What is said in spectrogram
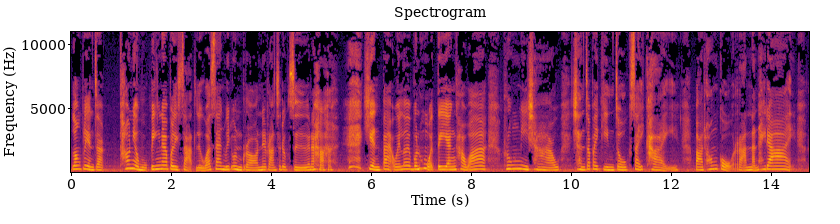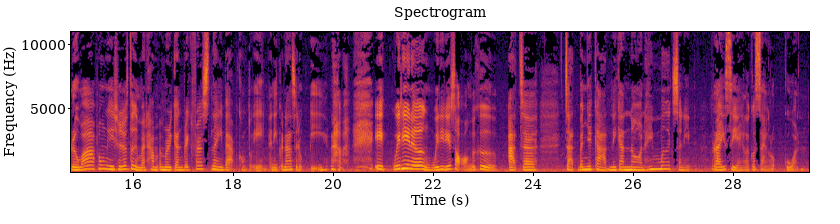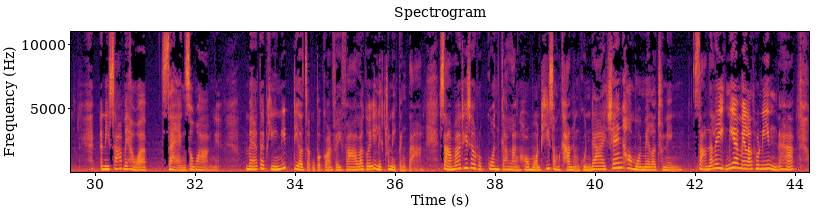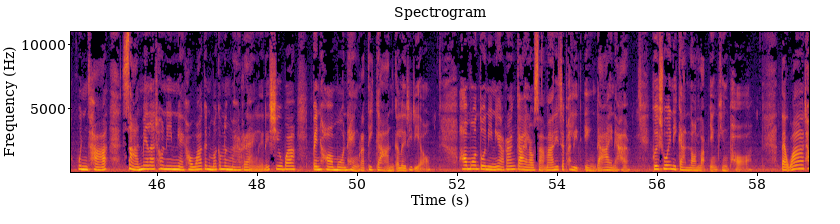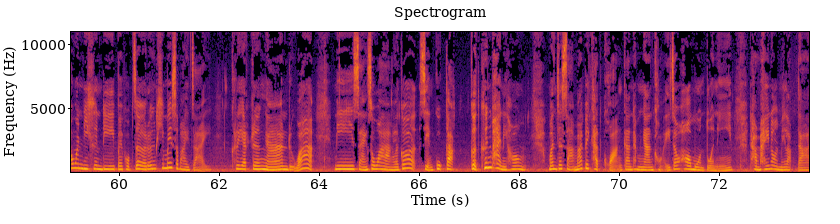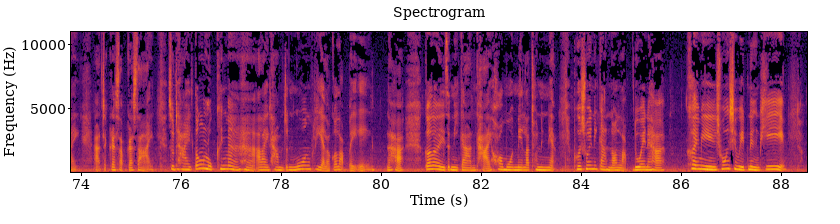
ลองเปลี่ยนจาก ข้าวเหนียวหมูปิ้งหน้าบริษัท หรือว่าแซนด์วิชอุ่นร้อนในร้านสะดวกซื้อนะคะ เขียนแปะไว้เลยบนหัวเตียงค่ะว่า พรุ่งนี้เช้า ฉันจะไปกินโจ๊กใส่ไข่ปลาท่องโกะร้านนั้นให้ได้ หรือว่าพรุ่งนี้ฉันจะตื่นมาทำอเมริกันเบรคฟาสต์ในแบบของตัวเอง อันนี้ก็น่าสนุกดีนะคะอีกวิธีหนึ่งวิธีที่สองก็คือ อาจจะจัดบรรยากาศในการนอนให้มืดสนิทไร้เสียงแล้วก็แสงรบกวน อันนี้ทราบไหมคะว่าแสงสว่างเนี่ยแม้แต่เพียงนิดเดียวจากอุปกรณ์ไฟฟ้าแล้วก็อิเล็กทรอนิกส์ต่างๆ สามารถที่จะรบกวนการหลั่งฮอร์โมนที่สำคัญของคุณได้ เช่นฮอร์โมนเมลาโทนิน สารอะไรอีกเนี่ยเมลาโทนินนะคะ คุณคะสารเมลาโทนินเนี่ยเขาว่ากันว่ากำลังมาแรงเลยได้ชื่อว่าเป็นฮอร์โมนแห่งรัตติกาลกันเลยทีเดียวฮอร์โมนตัวนี้เนี่ยร่างกายเราสามารถที่จะผลิตเองได้นะคะ เพื่อช่วยในการนอนหลับอย่างเพียงพอ แต่ว่าถ้าวันดีคืนดีไปพบเจอเรื่องที่ไม่สบายใจ เครียดเรื่องงานหรือว่ามีแสงสว่างแล้วก็เสียงกุกกักเกิดขึ้นภายในห้อง มันจะสามารถไปขัดขวางการทำงานของไอ้เจ้าฮอร์โมนตัวนี้ทำให้นอนไม่หลับได้ อาจจะกระสับกระส่าย สุดท้ายต้องลุกขึ้นมาหาอะไรทำจนง่วงเพลียแล้วก็หลับไปเองนะคะ ก็เลยจะมีการขายฮอร์โมนเมลาโทนินเนี่ย เพื่อช่วยในการนอนหลับด้วยนะคะ เคยมีช่วงชีวิตหนึ่งที่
